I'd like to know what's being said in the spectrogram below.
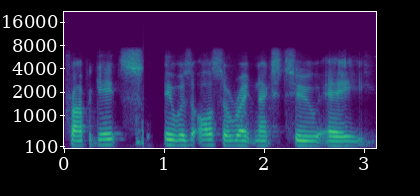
propagates. It was also right next to a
